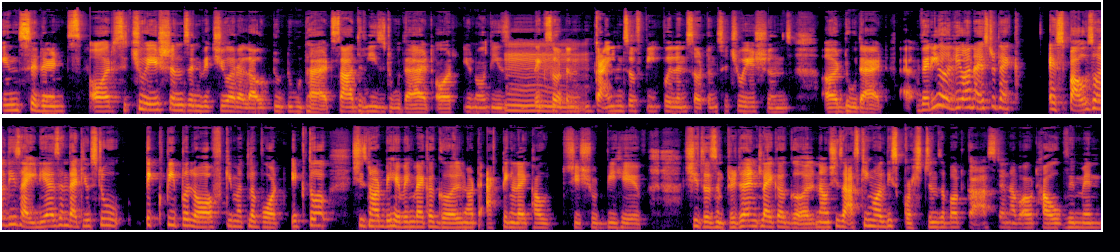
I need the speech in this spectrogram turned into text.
incidents or situations in which you are allowed to do that. Sadhvis do that, or you know, these mm. like certain hmm. kinds of people in certain situations uh, do that. Uh, very early on, I used to like espouse all these ideas and that used to tick people off ki matlab what? ek to she's not behaving like a girl not acting like how she should behave. She doesn't pretend like a girl. Now she's asking all these questions about caste and about how women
